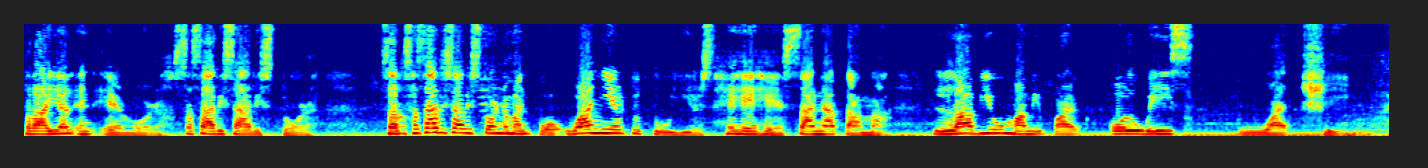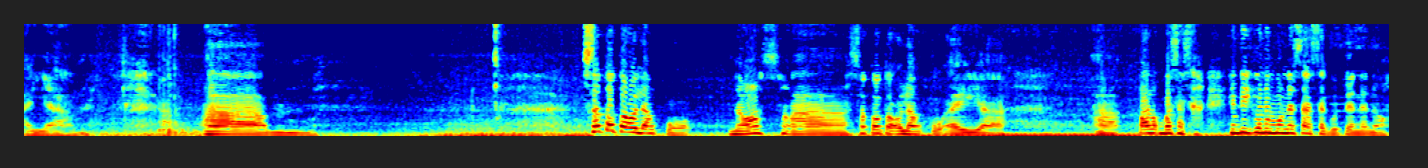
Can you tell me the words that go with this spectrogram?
trial and error sa sari-sari store. Sa, sa sari-sari store naman po, 1 year to 2 years. Hehehe, sana tama. Love you, Mommy Park. Always watching. Ayan. Um, sa totoo lang po, no? Uh, sa totoo lang po ay uh, uh, paano ba hindi ko na muna sasagutin ano.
